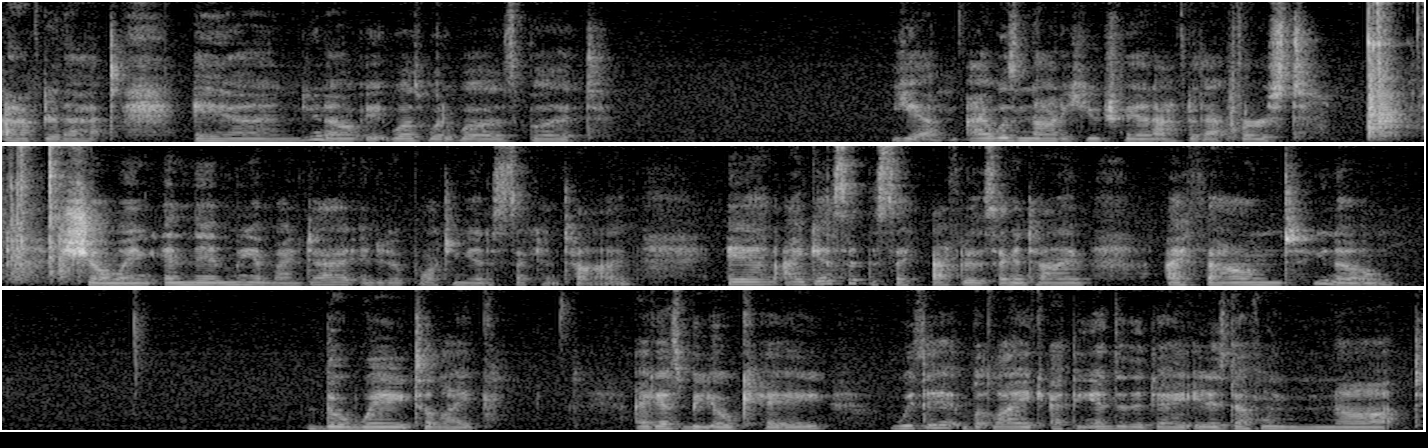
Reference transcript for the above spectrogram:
after that. And, you know, it was what it was. But, yeah, I was not a huge fan after that first showing. And then me and my dad ended up watching it a second time. And I guess at the sec after the second time, I found, you know, the way to like, I guess be okay with it. But like at the end of the day, it is definitely not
